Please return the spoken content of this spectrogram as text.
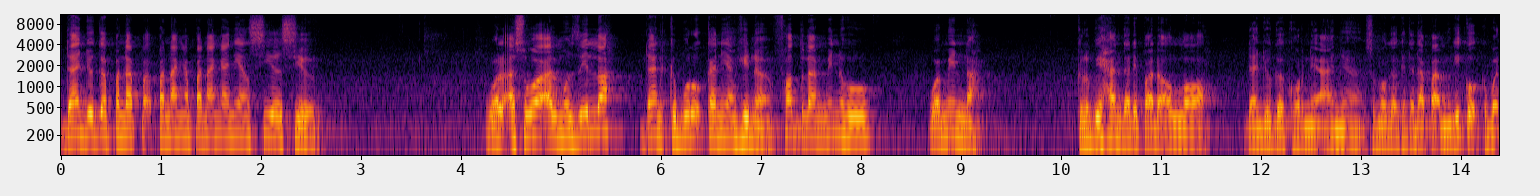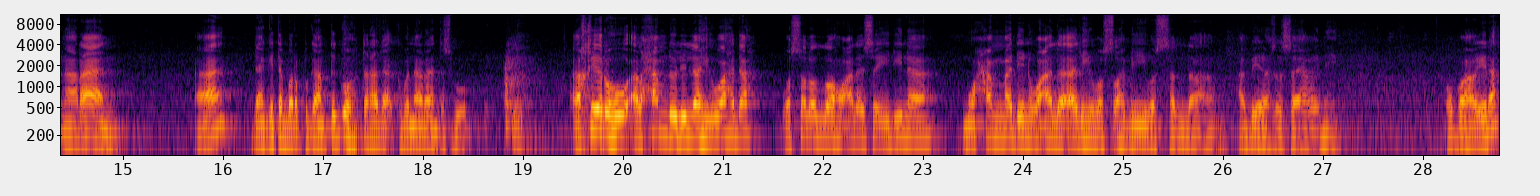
Dan juga pendapat pandangan-pandangan yang sia-sia. Wal aswa al muzillah. Dan keburukan yang hina. Fadlan minhu wa minnah kelebihan daripada Allah dan juga kurniaannya. Semoga kita dapat mengikut kebenaran. Ha? dan kita berpegang teguh terhadap kebenaran tersebut. Akhiruhu alhamdulillahi wahdah wa sallallahu ala sayyidina Muhammadin wa ala alihi wa sahbihi wasallam habis dah selesai hari ini berapa hari dah?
